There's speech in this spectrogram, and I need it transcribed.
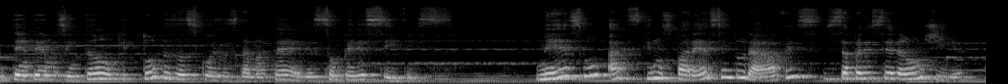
Entendemos então que todas as coisas da matéria são perecíveis. Mesmo as que nos parecem duráveis desaparecerão um dia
